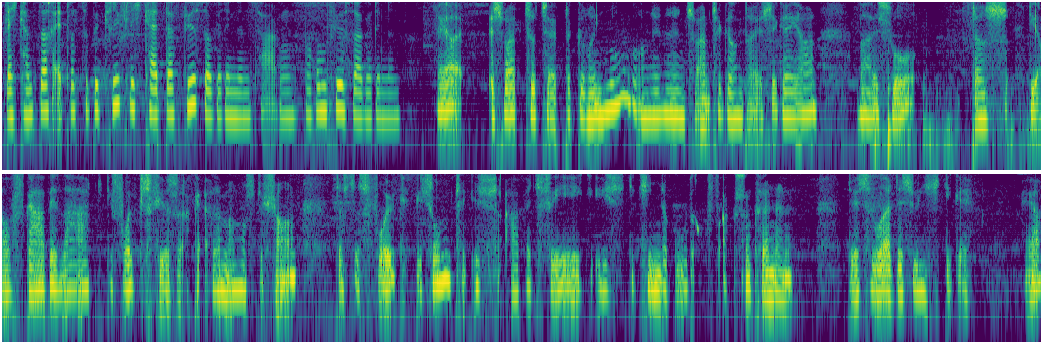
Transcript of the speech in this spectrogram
Vielleicht kannst du auch etwas zur Begrifflichkeit der Fürsorgerinnen sagen. Warum Fürsorgerinnen? Ja, es war zur Zeit der Gründung und in den 20er und 30er Jahren war es so, dass die Aufgabe war, die Volksfürsorge. Also man musste schauen, dass das Volk gesund ist, arbeitsfähig ist, die Kinder gut aufwachsen können. Das war das Wichtige. Ja?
